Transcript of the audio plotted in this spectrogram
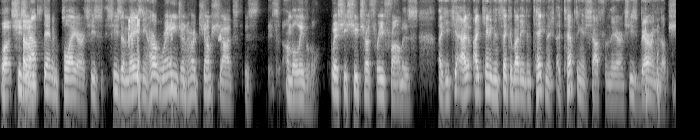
Well, she's an um, outstanding player. She's she's amazing. Her range and her jump shots is is unbelievable. Where she shoots her three from is like you can't. I, I can't even think about even taking a, attempting a shot from there, and she's burying those.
